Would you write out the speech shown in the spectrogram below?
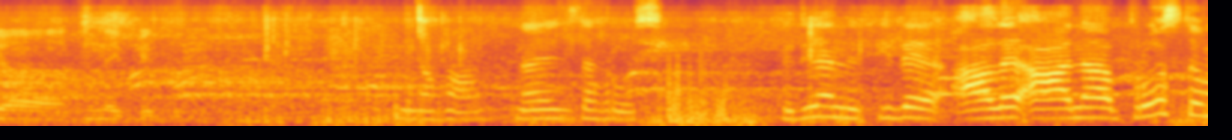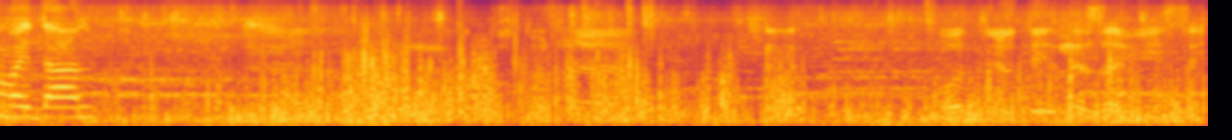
я не піду. Ага, навіть за гроші. Людина піде, але а на просто майдан. Від людини завісить.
